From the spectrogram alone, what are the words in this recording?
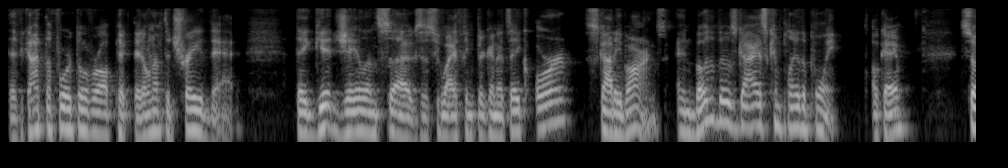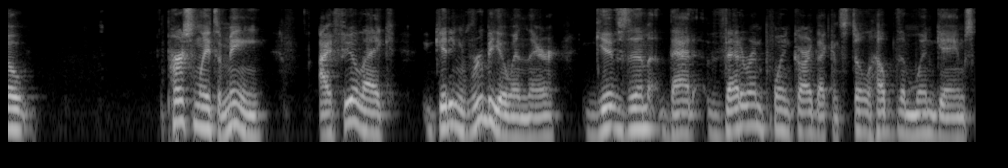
They've got the fourth overall pick. They don't have to trade that. They get Jalen Suggs, is who I think they're going to take, or Scottie Barnes. And both of those guys can play the point. Okay. So personally, to me, I feel like getting Rubio in there gives them that veteran point guard that can still help them win games.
